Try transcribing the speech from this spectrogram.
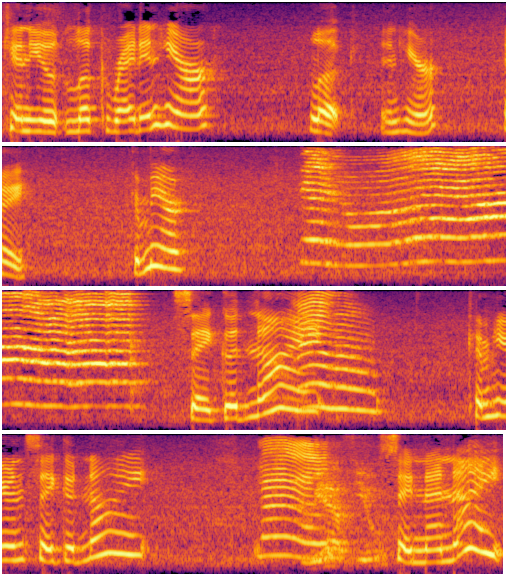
Can you look right in here? Look in here. Hey, come here. Say good night. Come here and say good night. We have fuel. Say night night.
